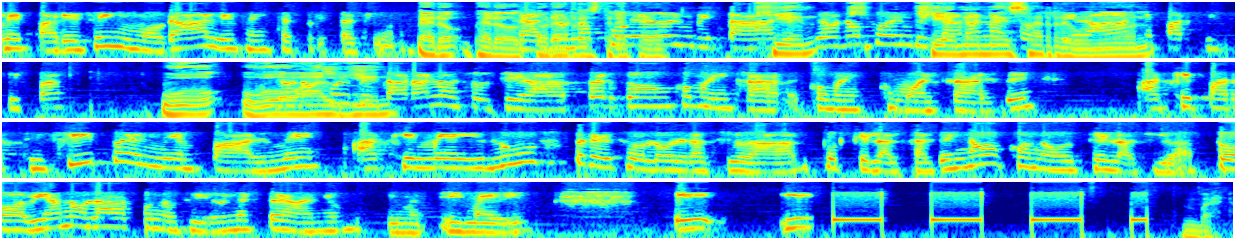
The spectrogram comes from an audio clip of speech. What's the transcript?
me parece inmoral esa interpretación. Pero, pero doctora yo no Restrepo, puedo invitar, ¿quién, yo no puedo quién invitar a la esa sociedad reunión que participa. hubo, hubo Yo no puedo alguien? invitar a la sociedad, perdón, como, como, como alcalde, a que participe en mi empalme, a que me ilustre solo de la ciudad, porque el alcalde no conoce la ciudad, todavía no la ha conocido en este año y, me- y medio. Y, y Bueno,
